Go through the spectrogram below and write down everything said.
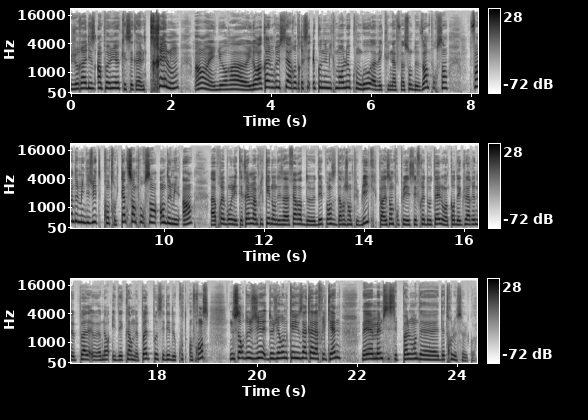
Je réalise un peu mieux que c'est quand même très long. hein. Euh, il aura quand même réussi à redresser économiquement le Congo avec une inflation de 20% fin 2018 contre 400% en 2001. Après, bon, il était quand même impliqué dans des affaires de dépenses d'argent public, par exemple pour payer ses frais d'hôtel ou encore déclarer ne pas, euh, il déclare ne pas posséder de compte en France. Une sorte de, de Jérôme Cahuzac à l'africaine, mais même si c'est pas loin d'être le seul, quoi.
